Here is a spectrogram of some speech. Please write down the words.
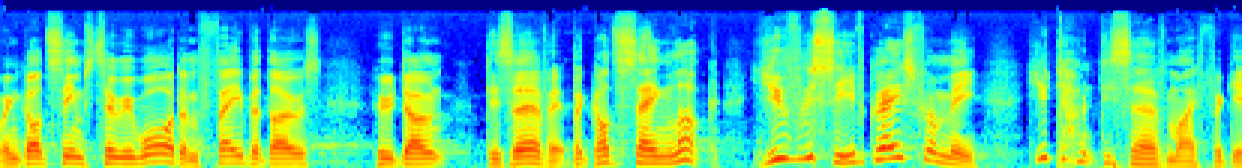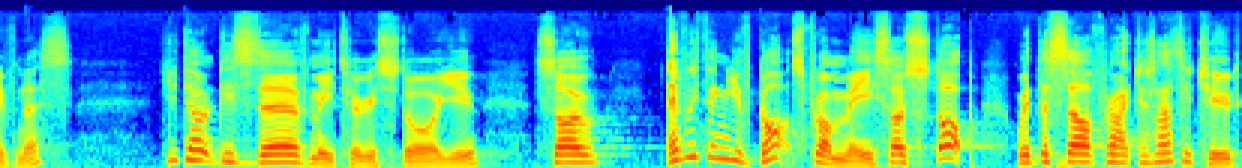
when God seems to reward and favor those who don't deserve it. But God's saying, Look, you've received grace from me. You don't deserve my forgiveness. You don't deserve me to restore you. So everything you've got's from me. So stop with the self righteous attitude,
